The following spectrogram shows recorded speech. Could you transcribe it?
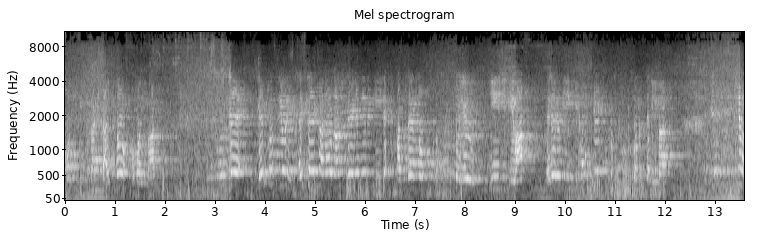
持っていただきたいと思います。そして原発より再生可能な自然エネルギーで発電のという認識はエネルギー基本計画とっていますでは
